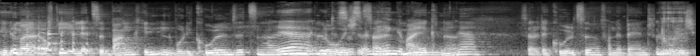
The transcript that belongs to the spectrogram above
geht immer auf die letzte Bank hinten, wo die Coolen sitzen halt. Ja, ne? gut, das Logisch ist ist, halt Mike, ne? ja. Ist halt der Coolste von der Band, logisch.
